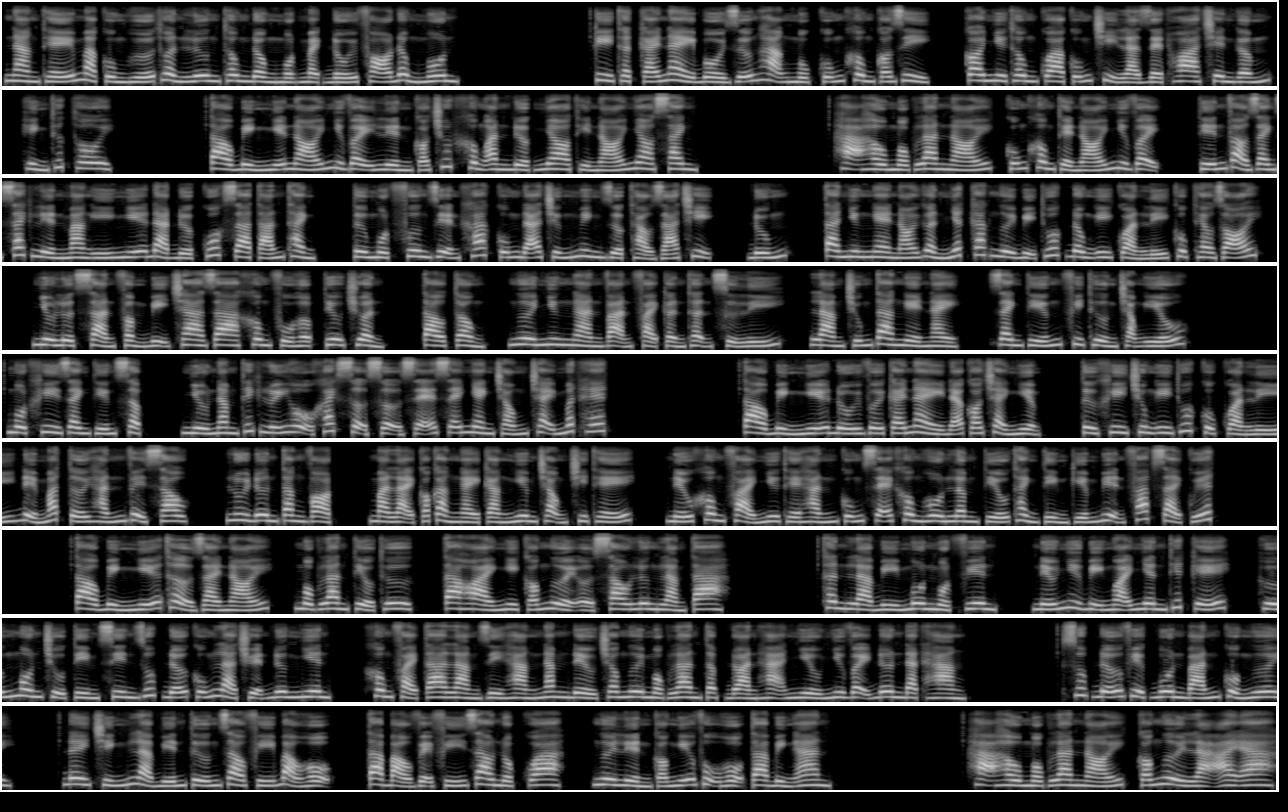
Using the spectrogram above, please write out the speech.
Nàng thế mà cùng hứa thuần lương thông đồng một mạch đối phó đồng môn. Kỳ thật cái này bồi dưỡng hạng mục cũng không có gì, coi như thông qua cũng chỉ là dệt hoa trên gấm, hình thức thôi. Tào Bình Nghĩa nói như vậy liền có chút không ăn được nho thì nói nho xanh. Hạ Hầu Mộc Lan nói, cũng không thể nói như vậy, tiến vào danh sách liền mang ý nghĩa đạt được quốc gia tán thành, từ một phương diện khác cũng đã chứng minh dược thảo giá trị, đúng, ta nhưng nghe nói gần nhất các người bị thuốc đông y quản lý cục theo dõi, nhiều lượt sản phẩm bị tra ra không phù hợp tiêu chuẩn, Tào Tổng, ngươi nhưng ngàn vạn phải cẩn thận xử lý, làm chúng ta nghề này, danh tiếng phi thường trọng yếu. Một khi danh tiếng sập, nhiều năm tích lũy hộ khách sợ sợ sẽ sẽ nhanh chóng chạy mất hết. Tào Bình Nghĩa đối với cái này đã có trải nghiệm, từ khi Trung y thuốc cục quản lý để mắt tới hắn về sau, lui đơn tăng vọt, mà lại có càng ngày càng nghiêm trọng chi thế, nếu không phải như thế hắn cũng sẽ không hôn Lâm Tiếu Thành tìm kiếm biện pháp giải quyết. Tào Bình Nghĩa thở dài nói, Mộc Lan tiểu thư, ta hoài nghi có người ở sau lưng làm ta. Thân là bì môn một viên, nếu như bị ngoại nhân thiết kế, hướng môn chủ tìm xin giúp đỡ cũng là chuyện đương nhiên, không phải ta làm gì hàng năm đều cho ngươi Mộc Lan tập đoàn hạ nhiều như vậy đơn đặt hàng. Giúp đỡ việc buôn bán của ngươi. Đây chính là biến tướng giao phí bảo hộ, ta bảo vệ phí giao nộp qua, ngươi liền có nghĩa vụ hộ ta bình an. Hạ Hầu Mộc Lan nói, có người là ai a? À?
